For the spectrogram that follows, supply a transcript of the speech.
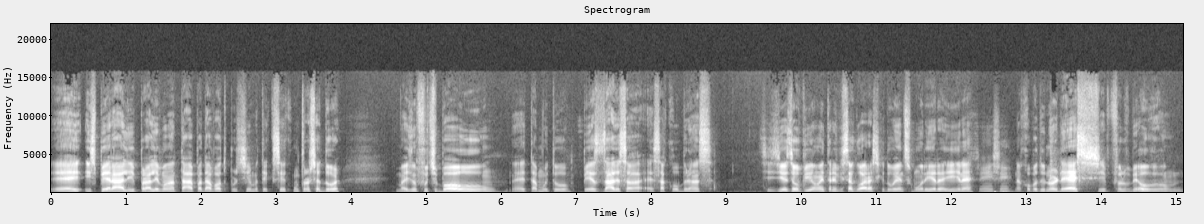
é, esperar ali para levantar, para dar a volta por cima? Tem que ser com o torcedor. Mas no futebol, né, tá muito pesada essa, essa cobrança. Esses dias eu vi uma entrevista agora, acho que do Enzo Moreira aí, né? Sim, sim. Na Copa do Nordeste. Ele falou, meu,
